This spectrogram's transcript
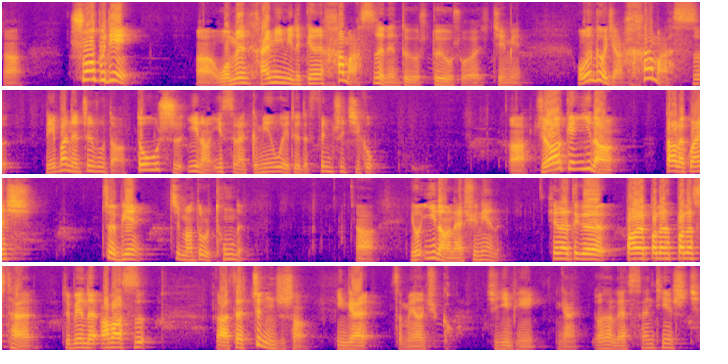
啊，说不定啊，我们还秘密的跟哈马斯的人都有都有所见面。我跟各位讲，哈马斯、黎巴嫩真主党都是伊朗伊斯兰革命卫队的分支机构，啊，只要跟伊朗搭了关系，这边基本上都是通的，啊，由伊朗来训练的。现在这个巴巴勒巴勒斯坦这边的阿巴斯啊，在政治上应该怎么样去搞？习近平，你看让他来三天时间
